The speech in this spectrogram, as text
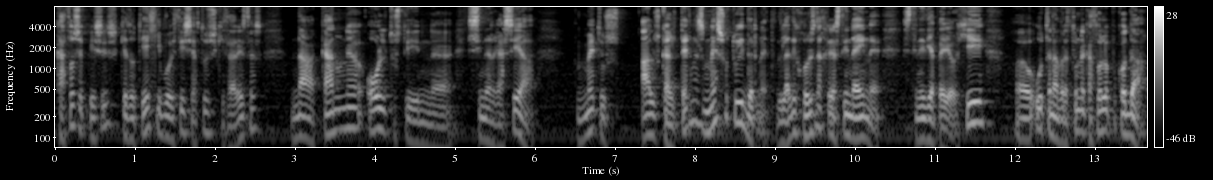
Καθώς επίσης και το ότι έχει βοηθήσει αυτούς τους κιθαρίστες να κάνουν όλη τους την ε, συνεργασία με τους άλλους καλλιτέχνες μέσω του ίντερνετ. Δηλαδή χωρίς να χρειαστεί να είναι στην ίδια περιοχή, ε, ούτε να βρεθούν καθόλου από κοντά.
